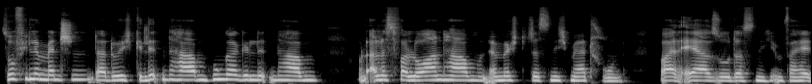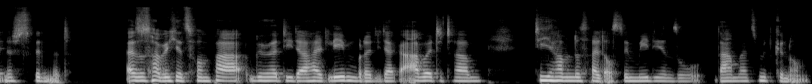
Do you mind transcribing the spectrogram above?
so viele Menschen dadurch gelitten haben, Hunger gelitten haben und alles verloren haben und er möchte das nicht mehr tun, weil er so das nicht im Verhältnis findet. Also das habe ich jetzt von ein paar gehört, die da halt leben oder die da gearbeitet haben. Die haben das halt aus den Medien so damals mitgenommen.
